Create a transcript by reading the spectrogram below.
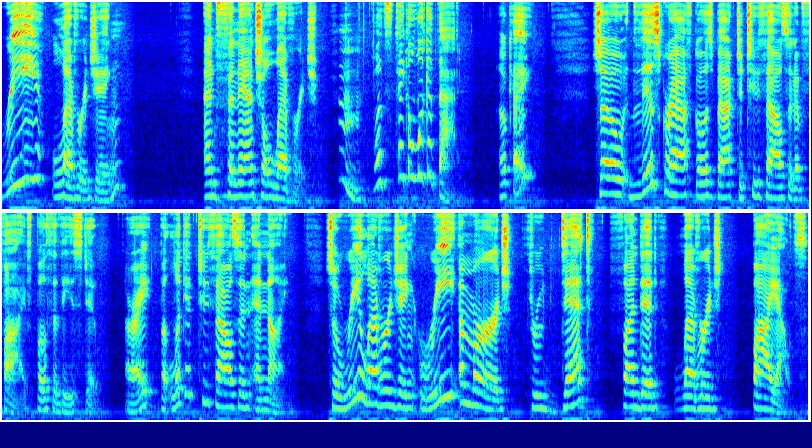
re leveraging, and financial leverage. Hmm, let's take a look at that. Okay? So this graph goes back to 2005, both of these do. All right, but look at 2009. So re-leveraging re-emerged through debt-funded leveraged buyouts.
